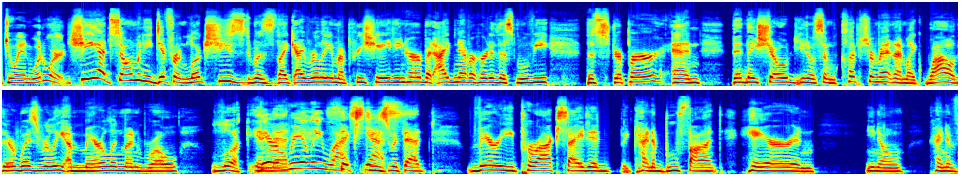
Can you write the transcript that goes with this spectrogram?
Joanne Woodward. She had so many different looks. She's was like, I really am appreciating her, but I'd never heard of this movie, The Stripper. And then they showed, you know, some clips from it. And I'm like, wow, there was really a Marilyn Monroe look in There that really was, 60s yes. with that very peroxided kind of bouffant hair and, you know, kind of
